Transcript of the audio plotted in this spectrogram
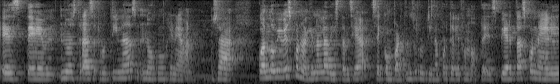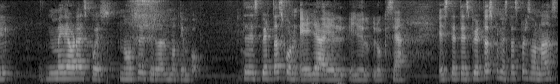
Este, nuestras rutinas no congeniaban. O sea, cuando vives con alguien a la distancia, se comparten su rutina por teléfono. Te despiertas con él media hora después, no se despierta al mismo tiempo. Te despiertas con ella, él, ella, lo que sea. Este, te despiertas con estas personas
